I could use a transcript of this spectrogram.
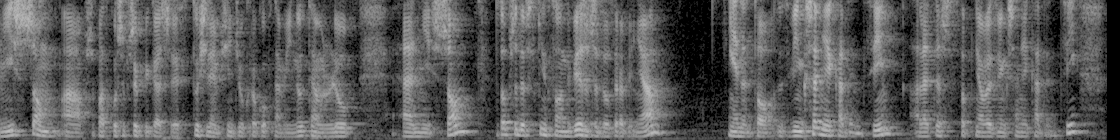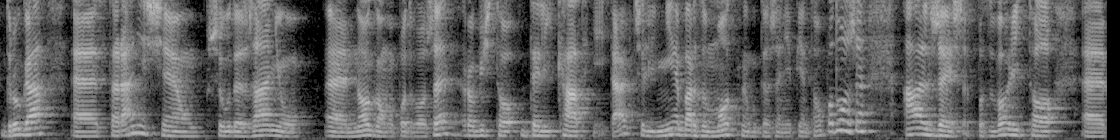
niższą, a w przypadku szybszych biegaczy jest 170 kroków na minutę lub niższą, no to przede wszystkim są dwie rzeczy do zrobienia. Jeden to zwiększenie kadencji, ale też stopniowe zwiększenie kadencji. Druga, e, staranie się przy uderzaniu e, nogą o podłoże robić to delikatniej, tak? Czyli nie bardzo mocne uderzenie piętą o podłoże, a lżejsze. Pozwoli to e,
